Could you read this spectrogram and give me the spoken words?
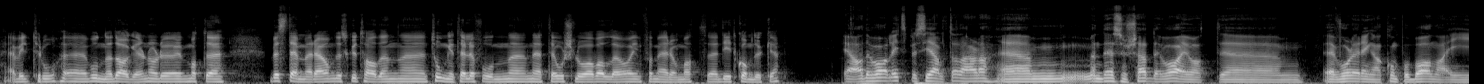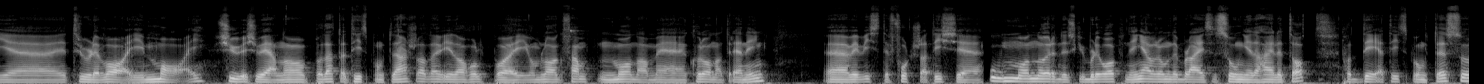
jeg vil tro, vonde dager når du måtte bestemme deg om du skulle ta den tunge telefonen ned til Oslo og Valle og informere om at dit kom du ikke. Ja, det var litt spesielt det der, da. Um, men det som skjedde, var jo at um, Vålerenga kom på banen i uh, jeg tror det var i mai 2021. Og på dette tidspunktet der så hadde vi da holdt på i om lag 15 måneder med koronatrening. Uh, vi visste fortsatt ikke om og når det skulle bli åpning, eller om det ble sesong i det hele tatt. På det tidspunktet så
